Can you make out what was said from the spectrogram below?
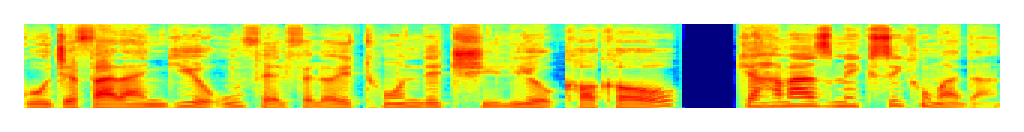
گوجه فرنگی و اون فلفلای تند چیلی و کاکائو که همه از مکزیک اومدن.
